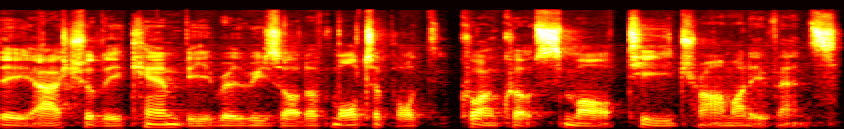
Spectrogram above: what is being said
They actually can be the result of multiple quote unquote small T trauma events.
